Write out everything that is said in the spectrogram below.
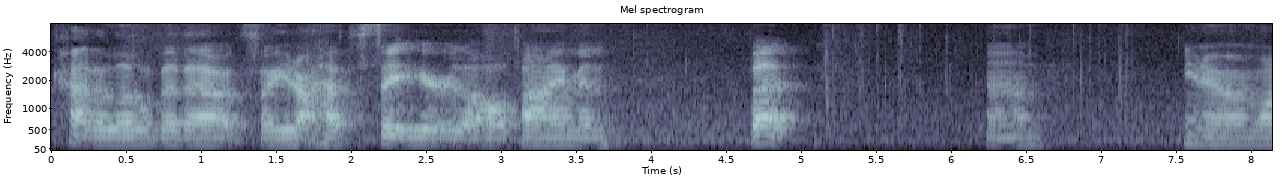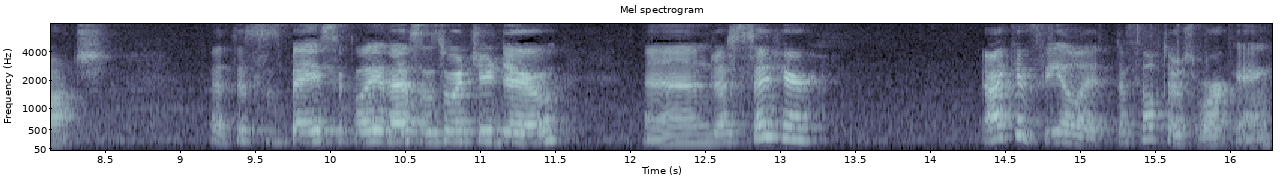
cut a little bit out, so you don't have to sit here the whole time. And but um, you know, and watch. But this is basically, this is what you do. And just sit here. I can feel it. The filter's working,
